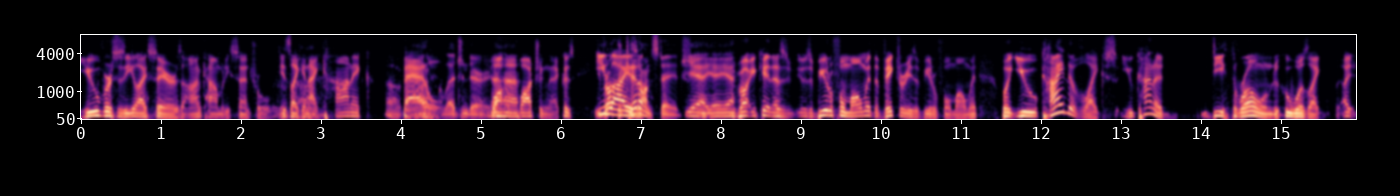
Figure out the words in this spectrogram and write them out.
you versus Eli Sairs on Comedy Central is like an iconic battle. Legendary. Wa- Uh-huh. Watching that because You Eli brought the is kid a- on stage. Yeah, yeah, yeah. You brought your kid. That's, it was a beautiful moment. The victory is a beautiful moment. But you kind of like s- you kind of dethroned who was like a,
